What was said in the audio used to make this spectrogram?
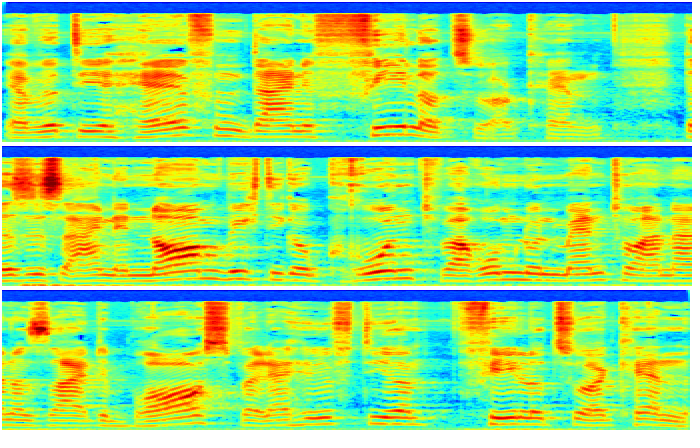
er wird dir helfen, deine Fehler zu erkennen. Das ist ein enorm wichtiger Grund, warum du einen Mentor an deiner Seite brauchst, weil er hilft dir, Fehler zu erkennen.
